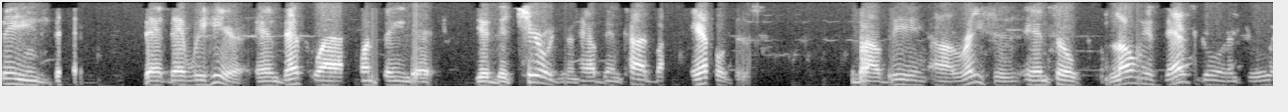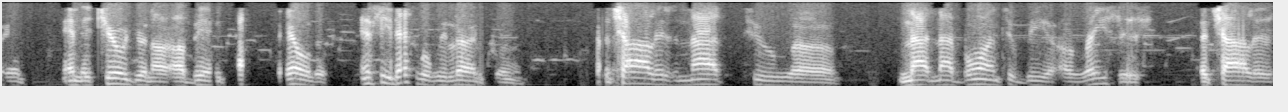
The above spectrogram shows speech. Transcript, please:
things that that that we hear, and that's why one thing that the, the children have been taught by elders about being uh, racist, and so long as that's going through, and and the children are, are being taught by elders, and see that's what we learn from. A child is not to uh, not not born to be a racist. A child is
